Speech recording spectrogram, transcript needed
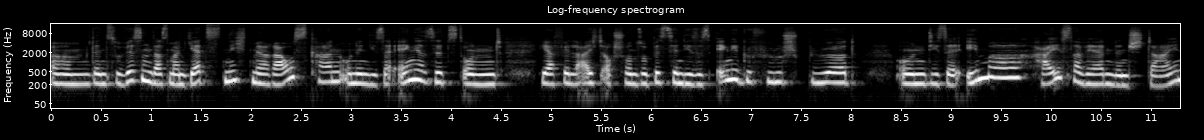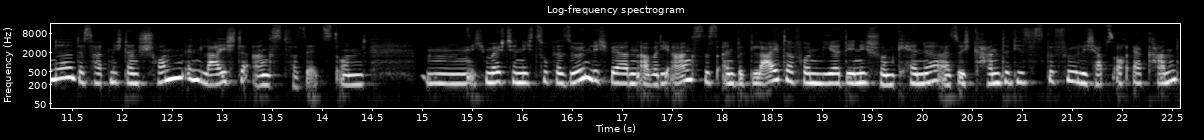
ähm, denn zu wissen, dass man jetzt nicht mehr raus kann und in dieser Enge sitzt und ja vielleicht auch schon so ein bisschen dieses enge Gefühl spürt und diese immer heißer werdenden Steine, das hat mich dann schon in leichte Angst versetzt und ich möchte nicht zu persönlich werden, aber die Angst ist ein Begleiter von mir, den ich schon kenne. Also ich kannte dieses Gefühl, ich habe es auch erkannt.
